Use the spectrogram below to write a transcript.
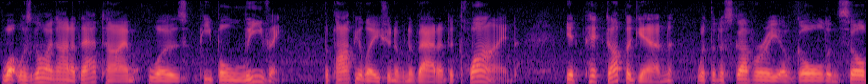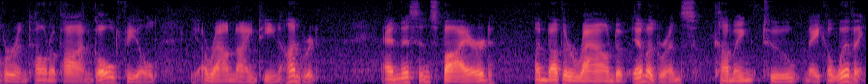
What was going on at that time was people leaving. The population of Nevada declined. It picked up again with the discovery of gold and silver in Tonopah and Goldfield around 1900. And this inspired another round of immigrants coming to make a living.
